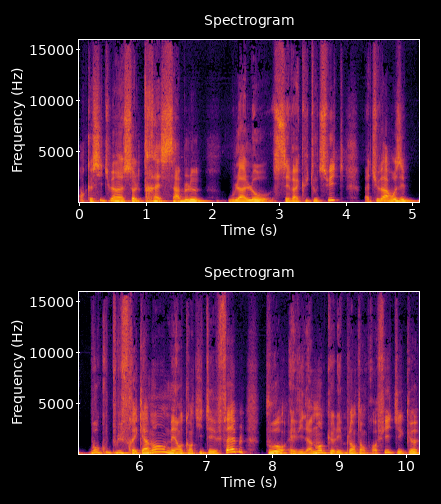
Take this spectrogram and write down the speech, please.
Alors que si tu as un sol très sableux, où là l'eau s'évacue tout de suite, bah, tu vas arroser beaucoup plus fréquemment, mais en quantité faible, pour évidemment que les plantes en profitent et que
